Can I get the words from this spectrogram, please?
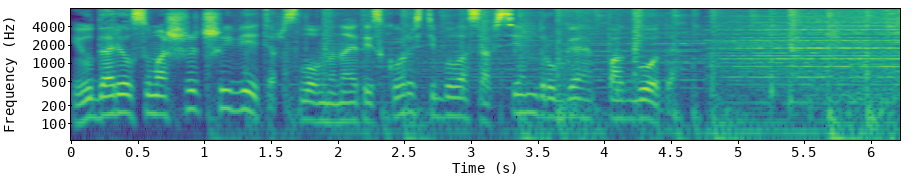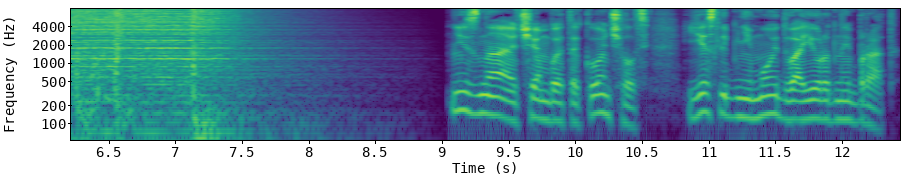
и ударил сумасшедший ветер, словно на этой скорости была совсем другая погода. Не знаю, чем бы это кончилось, если бы не мой двоюродный брат.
